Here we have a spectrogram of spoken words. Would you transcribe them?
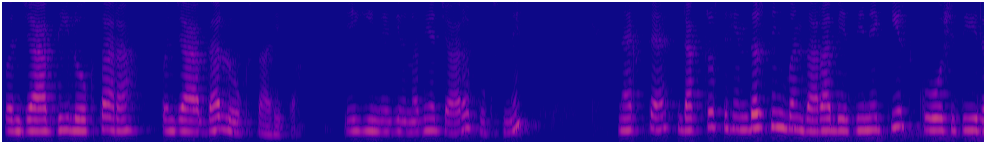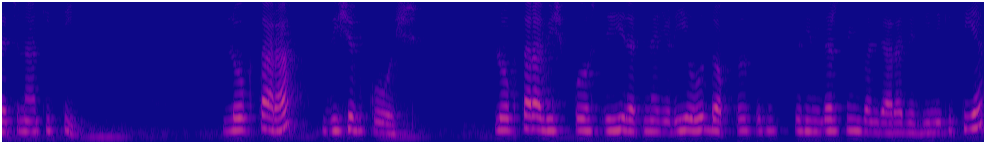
ਪੰਜਾਬ ਦੀ ਲੋਕਧਾਰਾ, ਪੰਜਾਬ ਦਾ ਲੋਕ ਸਾਹਿਤ ਇਹ ਕੀ ਨੇ ਜੀ? ਉਹਨਾਂ ਦੀਆਂ ਚਾਰ ਬੁੱਕਸ ਨੇ। ਨੈਕਸਟ ਹੈ, ਡਾਕਟਰ ਸੁਹਿੰਦਰ ਸਿੰਘ ਬੰਜ਼ਾਰਾ ਬੇਦੀ ਨੇ ਕਿਸ ਕੋਸ਼ ਦੀ ਰਚਨਾ ਕੀਤੀ? ਲੋਕਧਾਰਾ ਵਿਸ਼ਵ ਕੋਸ਼। ਲੋਕਧਾਰਾ ਵਿਸ਼ਵ ਕੋਸ਼ ਦੀ ਰਚਨਾ ਜਿਹੜੀ ਉਹ ਡਾਕਟਰ ਸੁਹਿ- ਸੁਹਿੰਦਰ ਸਿੰਘ ਬੰਜਾਰਾ ਬੇਦੀ ਨੇ ਕੀਤੀ ਹੈ।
